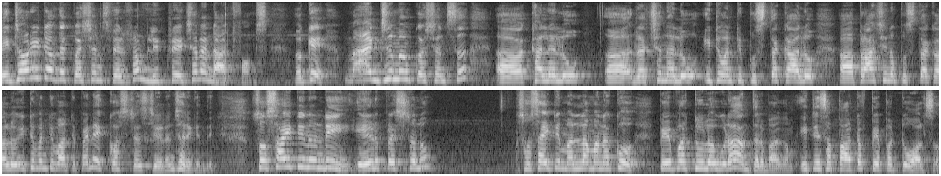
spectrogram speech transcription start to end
majority of the questions were from literature and art forms okay maximum questions కళలు uh, రచనలు ఇటువంటి పుస్తకాలు uh, ప్రాచీన పుస్తకాలు ఇటువంటి వాటిపైన ఎక్కువ స్ట్రెస్ చేయడం జరిగింది. సొసైటీ నుండి ఏడు ప్రశ్నలు సొసైటీ మళ్ళీ మనకు పేపర్ టూలో కూడా అంతర్భాగం. It is a part of paper two also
